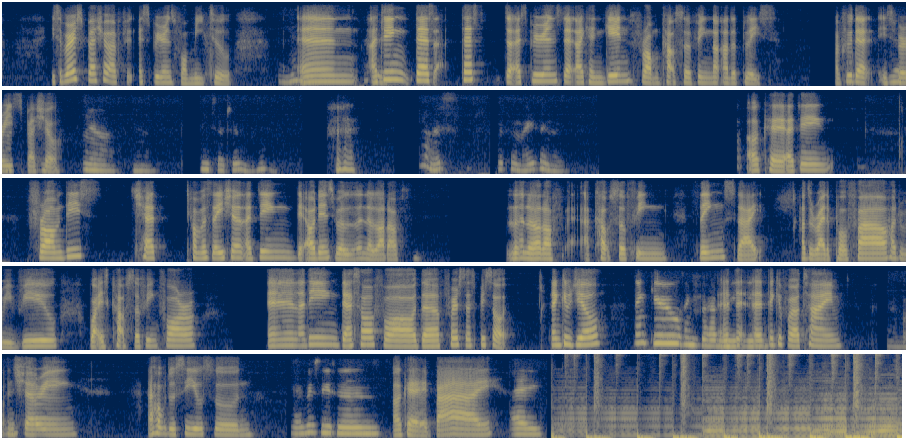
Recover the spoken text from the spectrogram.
It's a very special experience for me too. Mhm. And I think that's that's the experience that I can gain from couchsurfing, not other place. I feel that it's Yeah. very special. yeah, yeah. I think so too. Yeah, yeah that's that's amazing. Okay, I think from this chat conversation, I think the audience will learn a lot of learn a lot of uh, couchsurfing things like how to write a profile, how to review, what is couchsurfing for. And I think that's all for the first episode. Thank you, Jill, Thank you. Thank you for having and, me. and thank you for your time um, and sharing. I hope to see you soon. Every season. Okay, bye. Bye. Thank you.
